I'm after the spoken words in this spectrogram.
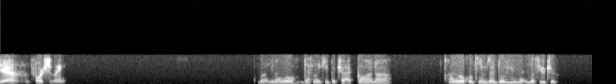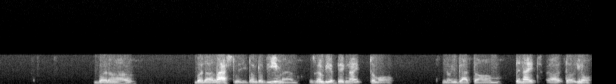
Yeah, unfortunately. But you know, we'll definitely keep a track on uh how the local teams are doing in the in the future. But uh but uh lastly, WWE man, it's gonna be a big night tomorrow. You know, you got um the night uh the you know,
